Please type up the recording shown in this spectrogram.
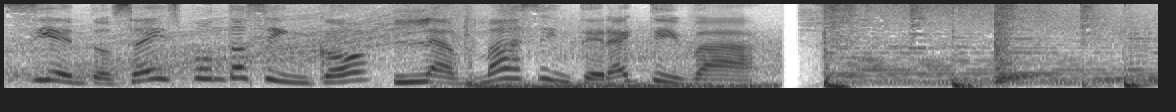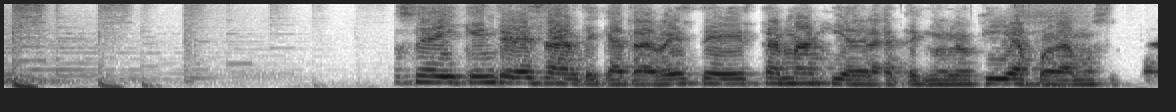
106.5, la más interactiva. y qué interesante que a través de esta magia de la tecnología podamos estar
